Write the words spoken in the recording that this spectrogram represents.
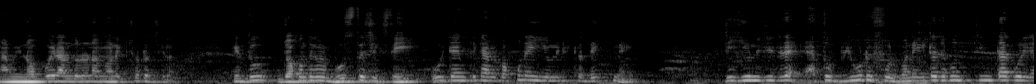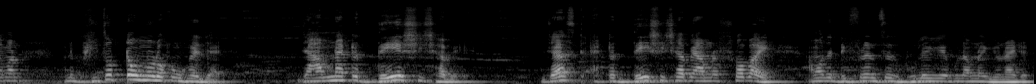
আমি নব্বইয়ের আন্দোলন আমি অনেক ছোট ছিলাম। কিন্তু যখন থেকে আমি বুঝতে শিখছি ওই টাইম থেকে আমি কখনো এই ইউনিটিটা দেখি নাই। যে ইউনিটিটা এত বিউটিফুল মানে এটা যখন চিন্তা করি, আমার মানে ভিতরটা অন্যরকম হয়ে যায়। যে আমরা একটা দেশ হিসাবে জাস্ট একটা দেশ হিসাবে আমরা সবাই আমাদের ডিফারেন্সেস ভুলে গিয়ে বলে আমরা ইউনাইটেড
